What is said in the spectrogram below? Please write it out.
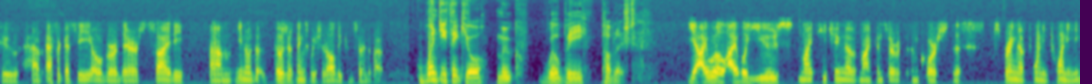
to have efficacy over their society. Um, you know, th- those are things we should all be concerned about. When do you think your MOOC will be published? Yeah, I will. I will use my teaching of my conservatism course this spring of 2020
